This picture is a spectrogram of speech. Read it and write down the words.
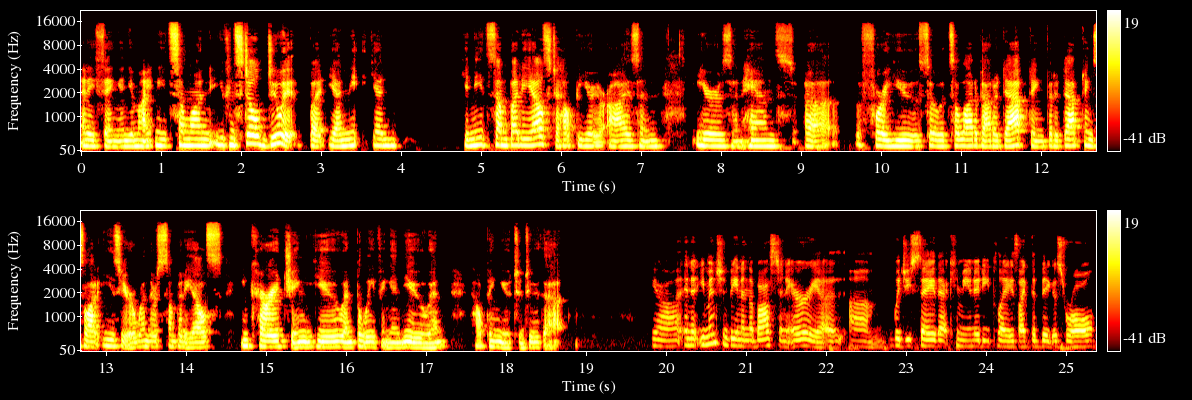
anything, and you might need someone. You can still do it, but yeah, you, you need somebody else to help you your eyes and ears and hands uh, for you. So it's a lot about adapting, but adapting is a lot easier when there's somebody else encouraging you and believing in you and helping you to do that. Yeah, and you mentioned being in the Boston area. Um, would you say that community plays like the biggest role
